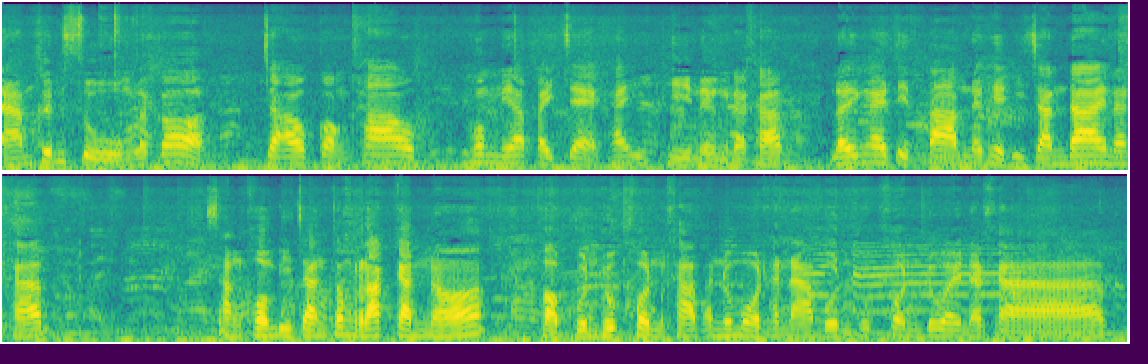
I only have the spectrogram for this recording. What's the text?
น้ำขึ้นสูง แล้วก็จะเอากล่องข้าว พวกเนี้ไปแจกให้อีกทีหนึ่งนะครับ แล้วยังไงติดตามในเพจอีจันได้นะครับ สังคมอีจันต้องรักกันเนาะขอบคุณทุกคนครับ อนุโมทนาบุญทุกคนด้วยนะครับ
